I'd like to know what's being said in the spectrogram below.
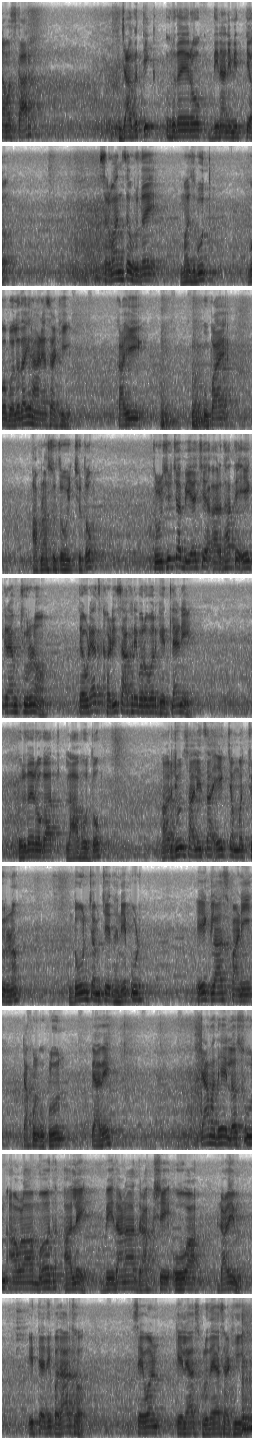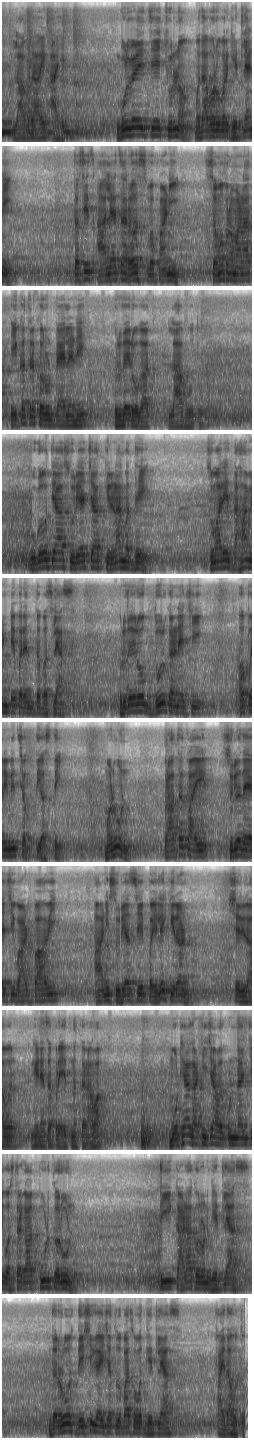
नमस्कार. जागतिक हृदयरोग दिनानिमित्त सर्वांचं हृदय मजबूत व बलदायी राहण्यासाठी काही उपाय आपणास सुचवू इच्छितो. तुळशीच्या बियाचे अर्धा ते एक ग्रॅम चूर्ण तेवढ्याच खडी साखरेबरोबर घेतल्याने हृदयरोगात लाभ होतो. अर्जुन सालीचा एक चम्मच चूर्ण दोन चमचे धनेपूड एक ग्लास पाणी टाकून उकळून प्यावे. त्यामध्ये लसूण आवळा मध आले बेदाणा द्राक्षे ओवा डाळिंब इत्यादी पदार्थ सेवन केल्यास हृदयासाठी लाभदायक आहे. गुळवेळीचे चूर्ण मधाबरोबर घेतल्याने तसेच आल्याचा रस व पाणी समप्रमाणात एकत्र करून प्यायल्याने हृदयरोगात लाभ होतो. उगवत्या सूर्याच्या किरणांमध्ये सुमारे दहा मिनिटेपर्यंत बसल्यास हृदयरोग दूर करण्याची अपरिमित शक्ती असते. म्हणून प्रातकाळी सूर्योदयाची वाट पाहावी आणि सूर्याचे पहिले किरण शरीरावर घेण्याचा प्रयत्न करावा. मोठ्या गाठीच्या हळकुंडांची वस्त्रगाळ पूड करून ती काढा करून घेतल्यास दररोज देशी गाईच्या तुपासोबत घेतल्यास फायदा होतो.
